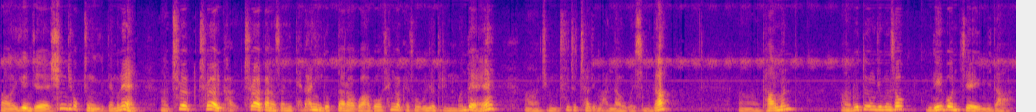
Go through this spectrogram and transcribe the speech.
어, 이게 이제 신기록 중이기 때문에 어, 출할, 출할, 출할 가능성이 대단히 높다라고 하고 생각해서 올려드리는 건데 어, 지금 두 주차 지금 안 나오고 있습니다. 어, 다음은 어, 로또 용지 분석 네 번째입니다.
